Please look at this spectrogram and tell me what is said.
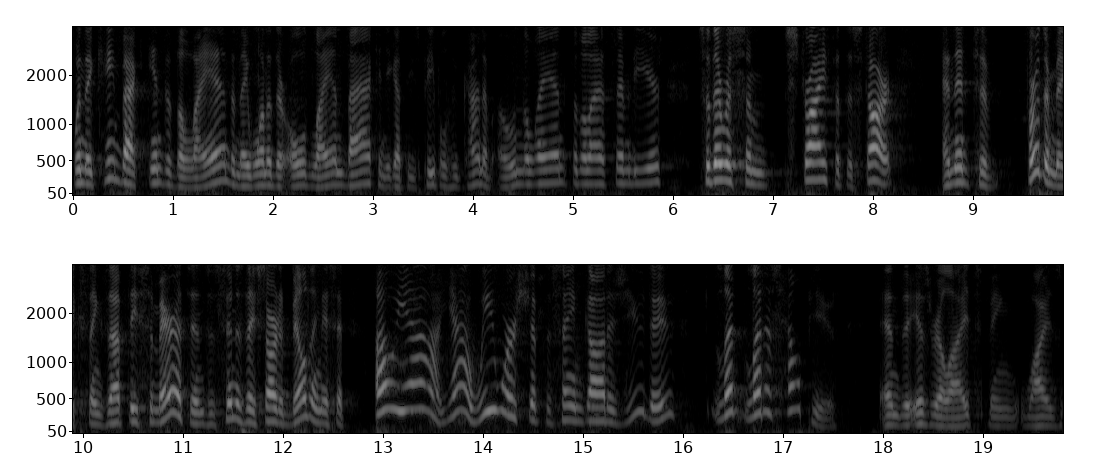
when they came back into the land and they wanted their old land back, and you got these people who kind of own the land for the last 70 years. So there was some strife at the start. And then to further mix things up, these Samaritans, as soon as they started building, they said, Oh, yeah, yeah, we worship the same God as you do. Let, let us help you. And the Israelites, being wise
